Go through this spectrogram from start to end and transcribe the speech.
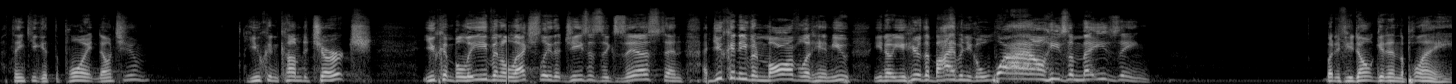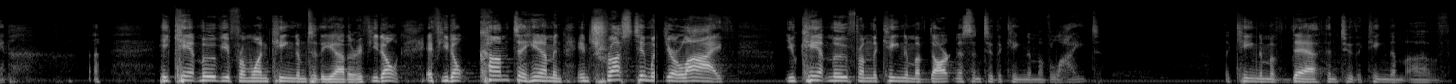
I think you get the point, don't you? You can come to church. You can believe intellectually that Jesus exists and, and you can even marvel at him. You, you know, you hear the Bible and you go, wow, he's amazing. But if you don't get in the plane, he can't move you from one kingdom to the other. If you don't, if you don't come to Him and, entrust Him with your life, you can't move from the kingdom of darkness into the kingdom of light, the kingdom of death into the kingdom of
